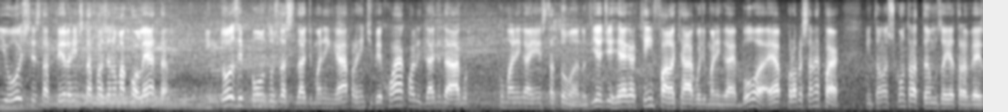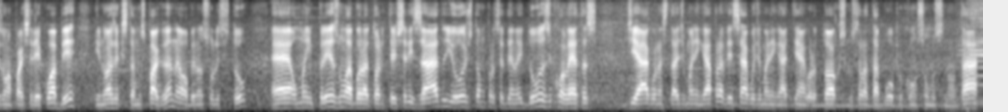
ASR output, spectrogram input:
e hoje, sexta-feira, a gente está fazendo uma coleta em 12 pontos da cidade de Maringá para a gente ver qual é a qualidade da água que o maringaense está tomando. Via de regra, quem fala que a água de Maringá é boa é a própria Sanepar. Então nós contratamos aí através de uma parceria com a AB, e nós é que estamos pagando, né, a AB não solicitou, é uma empresa, um laboratório terceirizado e hoje estamos procedendo aí 12 coletas de água na cidade de Maringá para ver se a água de Maringá tem agrotóxicos, se ela está boa para o consumo, se não está.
